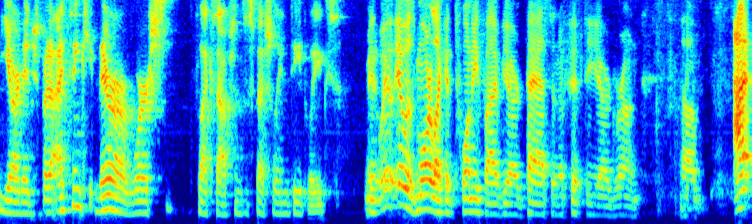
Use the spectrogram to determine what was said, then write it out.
yardage. But I think there are worse flex options, especially in deep leagues. I mean, it was more like a 25 yard pass and a 50 yard run. Um, I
